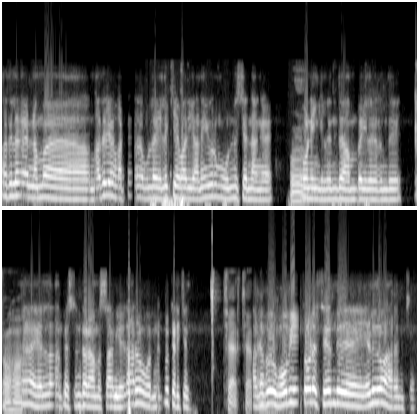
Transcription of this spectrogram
அதுல நம்ம மதுரை வட்டார உள்ள இலக்கியவாதி அனைவரும் ஒண்ணு சேர்ந்தாங்க. கோனிங்கில இருந்து அம்பையில இருந்து எல்லாம் பேர் சுந்தரராமசாமி. எல்லாரும் ஒரு நட்பு கிடைச்சது. அந்த போய் ஓவியத்தோட சேர்ந்து எழுதவும் ஆரம்பிச்சேன்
